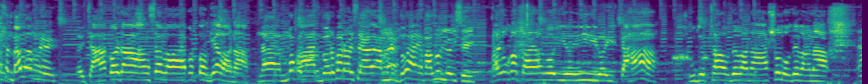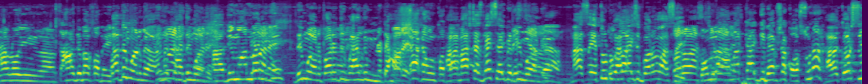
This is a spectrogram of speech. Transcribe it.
আছেন ভালো আপনি? এই চা কয়টা আনসা বা এবার না। না মক মাছ বরবার হইছে আমার দোয়া ভালোই হইছে। ভালো কথা এখন ওই ওই ওই চাহা সুদের চাও দেবা না আসলও দেবা না। এখন ওই আহ, দেবা কবে? বাদে আমরা টা দিমু আনে আহ, দিমু আনবা নাকি? দিমু আনে পরে দিমু হান দিমু না টা এ কেমন কথা। হ্যাঁ দিমু আনে। বড় আছে। তোমরা আমার টাকা ব্যবসা করছ না? হ্যাঁ করছি।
